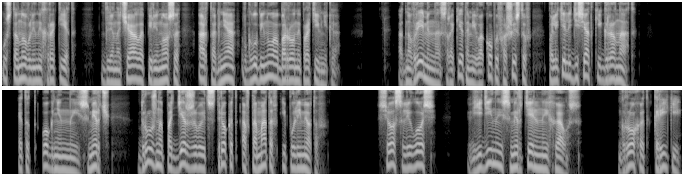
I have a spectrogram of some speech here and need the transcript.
установленных ракет для начала переноса арт-огня в глубину обороны противника. Одновременно с ракетами в окопы фашистов полетели десятки гранат. Этот огненный смерч дружно поддерживает стрекот автоматов и пулеметов. Все слилось в единый смертельный хаос. Грохот, крики,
